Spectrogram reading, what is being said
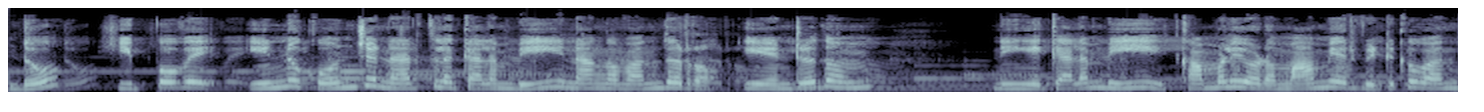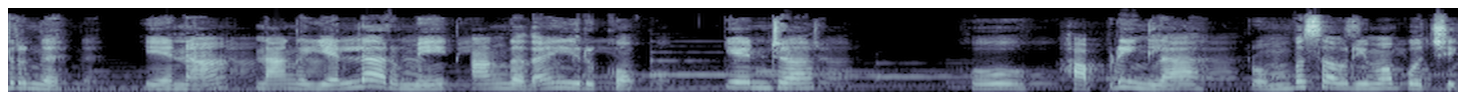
இதோ இப்போவே இன்னும் கொஞ்ச நேரத்துல கிளம்பி நாங்க வந்துடுறோம். என்றதும் நீங்க கிளம்பி கமலியோட மாமியார் வீட்டுக்கு வந்துருங்க. ஏன்னா நாங்க எல்லாருமே அங்கதான் இருக்கோம். என்றார். ஓ அப்படிங்களா? ரொம்ப சௌரியமா போச்சு.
